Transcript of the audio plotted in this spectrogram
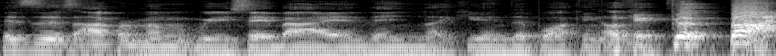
this is this awkward moment where you say bye and then like you end up walking. Okay, good. Bye.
